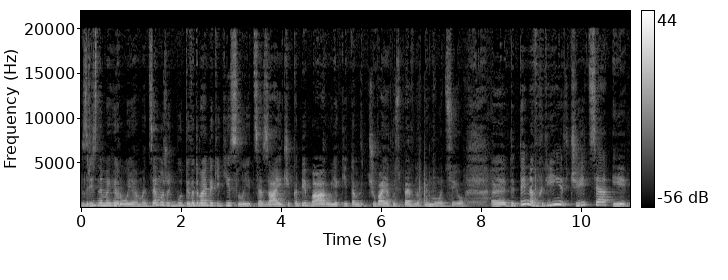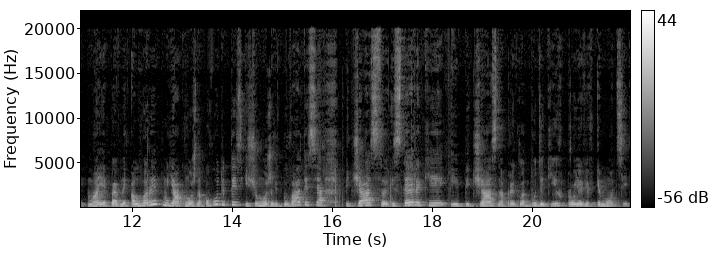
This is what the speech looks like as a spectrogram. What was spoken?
з різними героями. Це можуть бути ведмедик, який слиться, зайчик, капібару, який там відчуває якусь певну емоцію. Е, Дитина в грі вчиться і має певний алгоритм, як можна поводитись і що може відбуватися під час істерики і під час, наприклад, будь-яких проявів емоцій.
